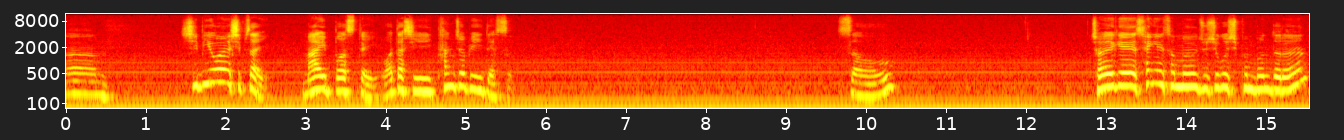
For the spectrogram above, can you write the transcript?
음, 12월 14일 my birthday 私誕生日です so 저에게 생일 선물 주시고 싶은 분들은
